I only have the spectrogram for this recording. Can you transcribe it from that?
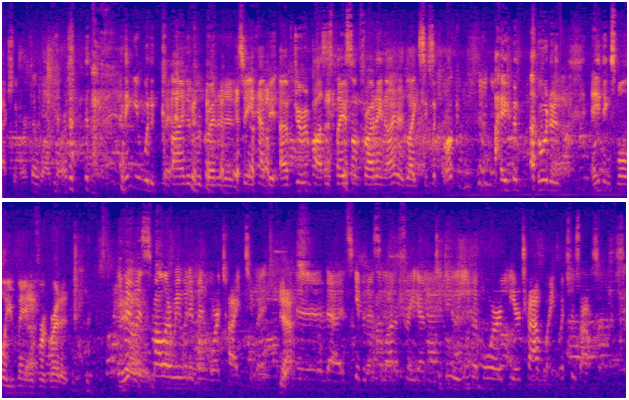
actually worked out well for us. I think you would have kind of regretted it, seeing how big. I've driven past this place on Friday night at like six o'clock. I, I would have anything smaller you may have regretted. If it was smaller, we would have been more tied to it. Yes. And uh, it's given us a lot of freedom to do even more beer traveling, which is awesome. So,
